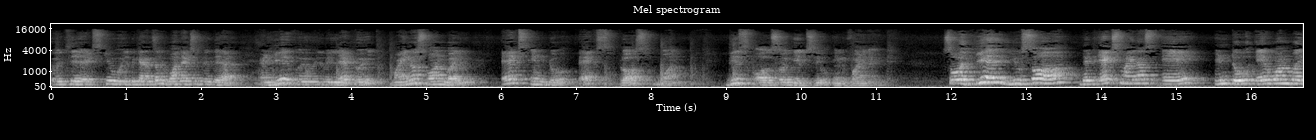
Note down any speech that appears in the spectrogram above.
with x cube will be cancelled, 1x will be there and here we will be left with minus 1 by x into x plus 1. This also gives you infinite. So here you saw that x minus a into a1 by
